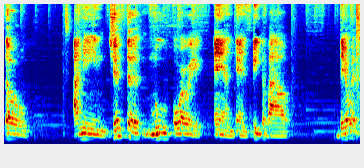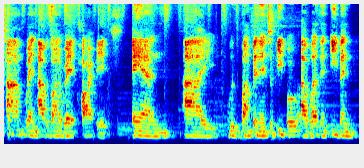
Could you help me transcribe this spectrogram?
So, I mean, just to move forward and and speak about, there were times when I was on a red carpet and I was bumping into people. I wasn't even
